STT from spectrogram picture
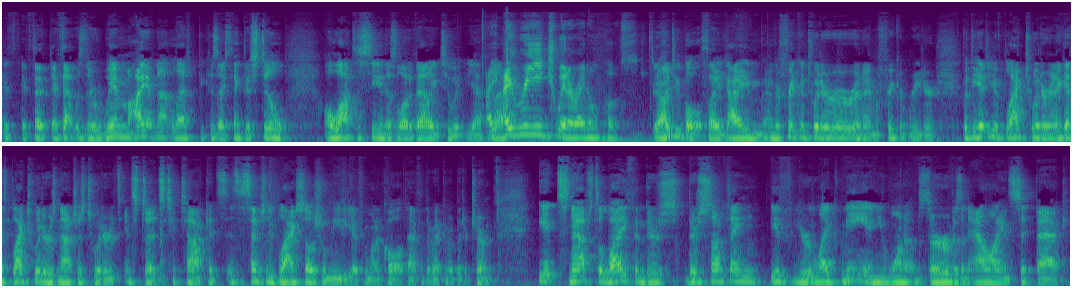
if, if that if that was their whim i have not left because i think there's still a lot to see, and there's a lot of value to it yet. I. I read Twitter. I don't post. Yeah, I do both. I, I'm, I'm a frequent Twitterer and I'm a frequent reader. But the idea of Black Twitter, and again, Black Twitter is not just Twitter. It's Insta, it's TikTok. It's it's essentially Black social media, if you want to call it that, for the of a better term. It snaps to life, and there's there's something if you're like me and you want to observe as an ally and sit back.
